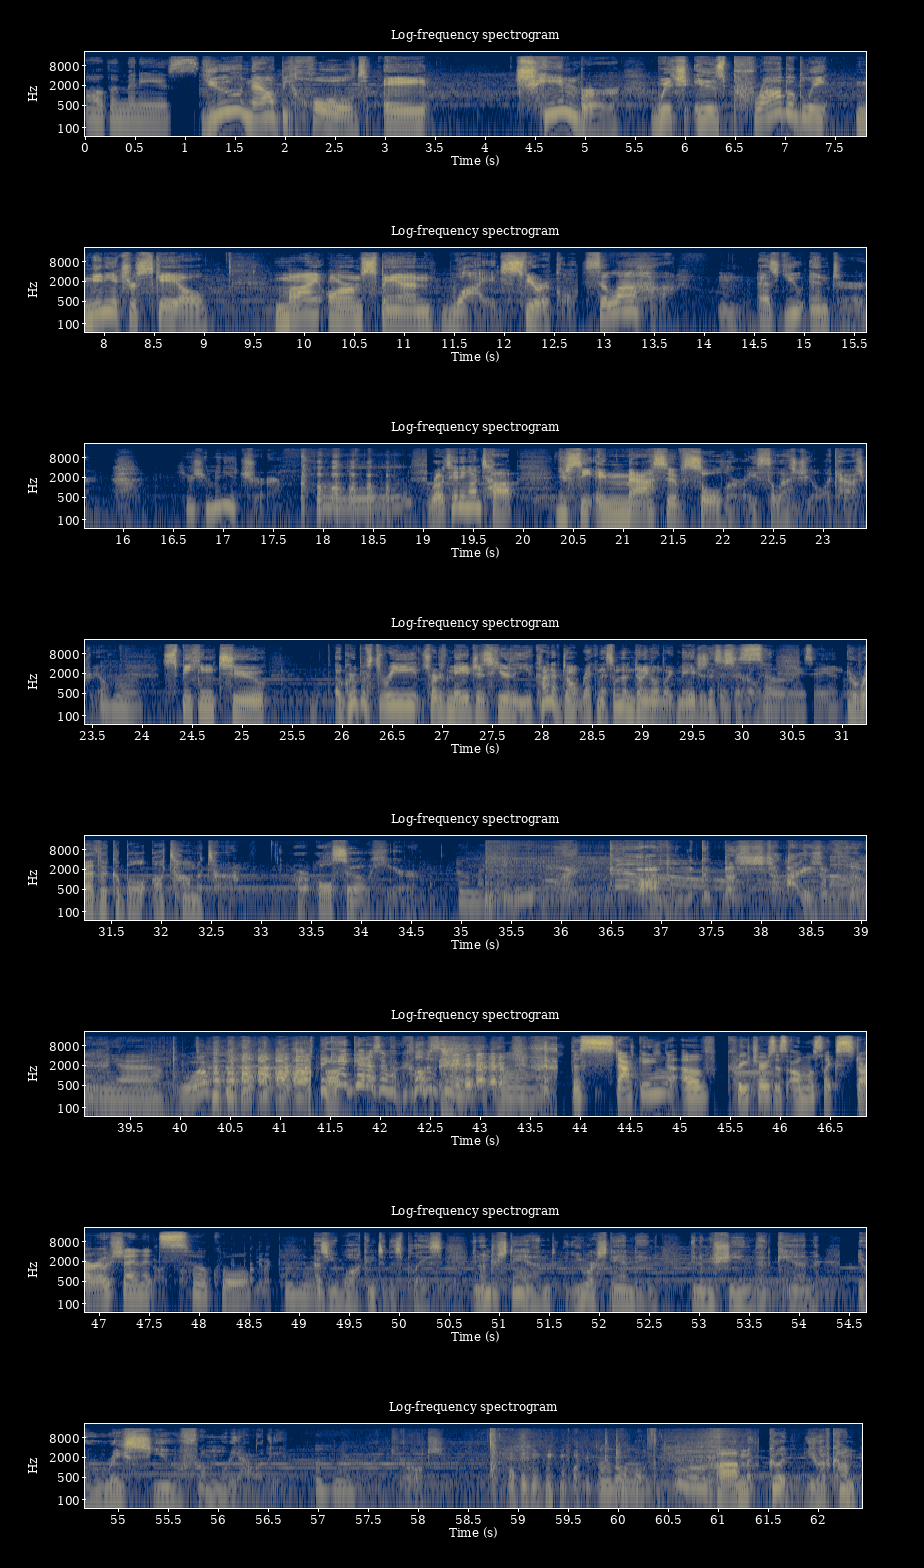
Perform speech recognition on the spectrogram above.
All the minis. You now behold a chamber which is probably miniature scale, my arm span wide, spherical. Silaha, hmm. as you enter, here's your miniature. Rotating on top, you see a massive solar, a celestial, a castrial, mm-hmm. speaking to a group of three sort of mages here that you kind of don't recognize. Some of them don't even look like mages This necessarily. is so amazing. Irrevocable automata are also here. Oh my god. Oh my God, look at the size of them. Yeah. They can't get us if we're close to it. The stacking of creatures is almost like Star Ocean. It's so cool. Mm-hmm. as you walk into this place and understand that you are standing in a machine that can erase you from reality. Oh my God. Oh my God. Um, good, you have come.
